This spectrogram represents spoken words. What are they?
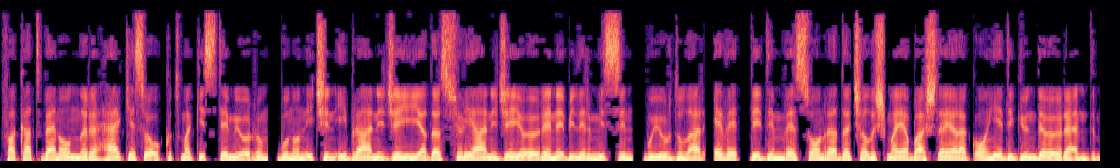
fakat ben onları herkese okutmak istemiyorum, bunun için İbranice'yi ya da Süryanice'yi öğrenebilir misin, buyurdular, evet, dedim ve sonra da çalışmaya başlayarak 17 günde öğrendim.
